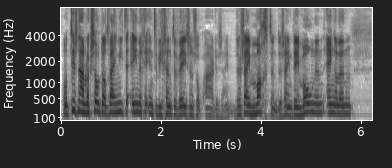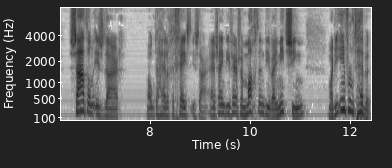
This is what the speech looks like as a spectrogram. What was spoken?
want het is namelijk zo dat wij niet de enige intelligente wezens op aarde zijn. Er zijn machten, er zijn demonen, engelen. Satan is daar, maar ook de Heilige Geest is daar. Er zijn diverse machten die wij niet zien, maar die invloed hebben.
